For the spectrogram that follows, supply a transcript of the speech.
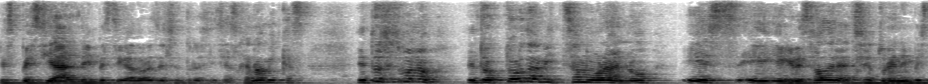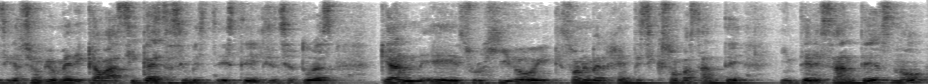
especial de investigadores del Centro de Ciencias Genómicas. Entonces, bueno, el doctor David Zamorano es eh, egresado de la licenciatura en investigación biomédica básica, estas este, licenciaturas que han surgido y que son emergentes y que son bastante interesantes, ¿no?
